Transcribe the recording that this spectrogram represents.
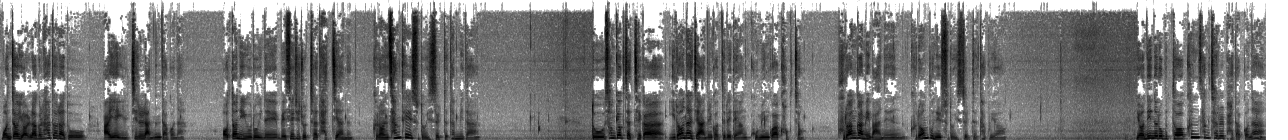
먼저 연락을 하더라도 아예 읽지를 않는다거나 어떤 이유로 인해 메시지조차 닿지 않은 그런 상태일 수도 있을 듯 합니다. 또 성격 자체가 일어나지 않을 것들에 대한 고민과 걱정, 불안감이 많은 그런 분일 수도 있을 듯 하고요. 연인으로부터 큰 상처를 받았거나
